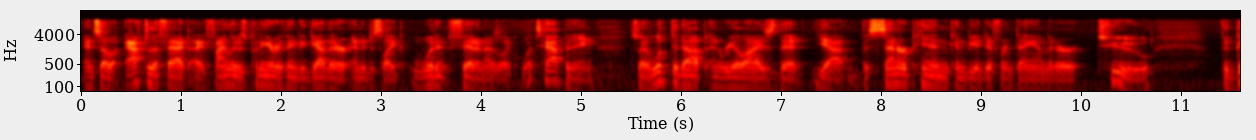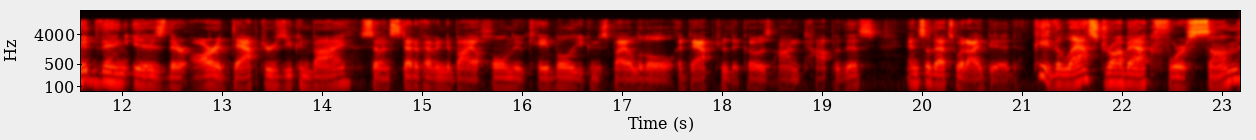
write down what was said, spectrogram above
And so after the fact, I finally was putting everything together and it just like wouldn't fit. And I was like, what's happening? So I looked it up and realized that, yeah, the center pin can be a different diameter too. The good thing is there are adapters you can buy. So instead of having to buy a whole new cable, you can just buy a little adapter that goes on top of this. And so that's what I did. Okay, the last drawback for some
